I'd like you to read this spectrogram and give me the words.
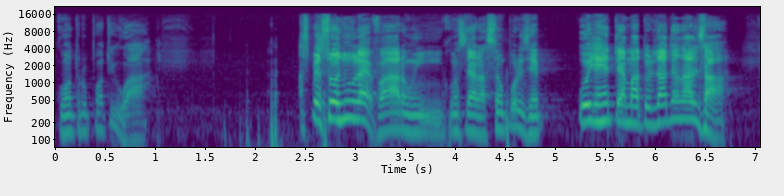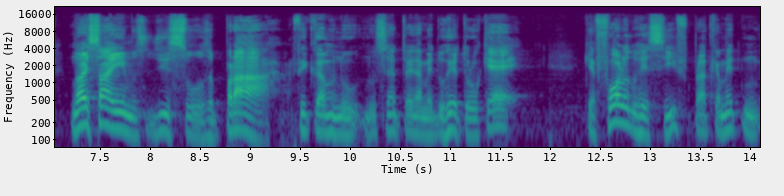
contra o Potiguar. As pessoas não levaram em consideração, por exemplo, hoje a gente tem a maturidade de analisar. Nós saímos de Souza para. Ficamos no, no, centro de treinamento do Retro, que é, que é fora do Recife, praticamente não,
